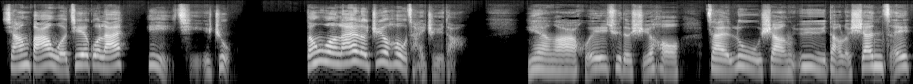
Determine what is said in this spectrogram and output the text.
想把我接过来一起住。等我来了之后才知道，燕儿回去的时候在路上遇到了山贼，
